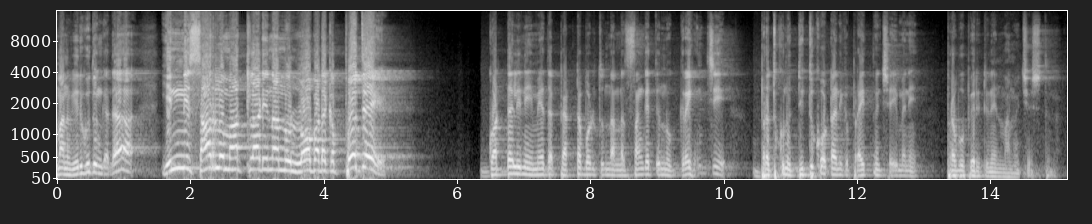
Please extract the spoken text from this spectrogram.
మనం ఎరుగుతాం కదా. ఎన్నిసార్లు మాట్లాడినా నువ్వు లోబడకపోతే గొడ్డలి నీ మీద పెట్టబడుతుందన్న సంగతి నువ్వు గ్రహించి బ్రతుకును దిద్దుకోవటానికి ప్రయత్నం చేయమని ప్రభు పేరిట నేను మనవి చేస్తున్నాను.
